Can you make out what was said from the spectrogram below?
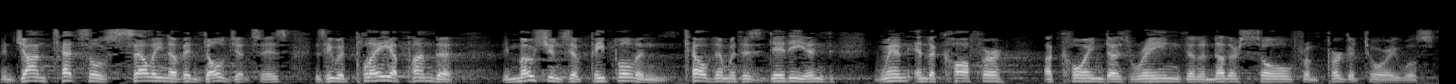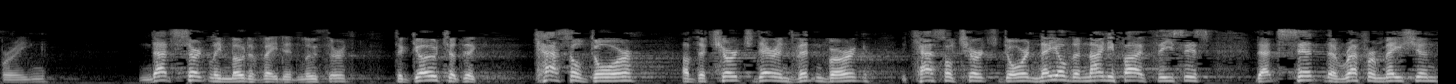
and John Tetzel's selling of indulgences as he would play upon the emotions of people and tell them with his ditty and when in the coffer a coin does ring, then another soul from purgatory will spring. And that certainly motivated Luther to go to the castle door of the church there in Wittenberg, the castle church door, nailed the 95 theses that sent the Reformation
